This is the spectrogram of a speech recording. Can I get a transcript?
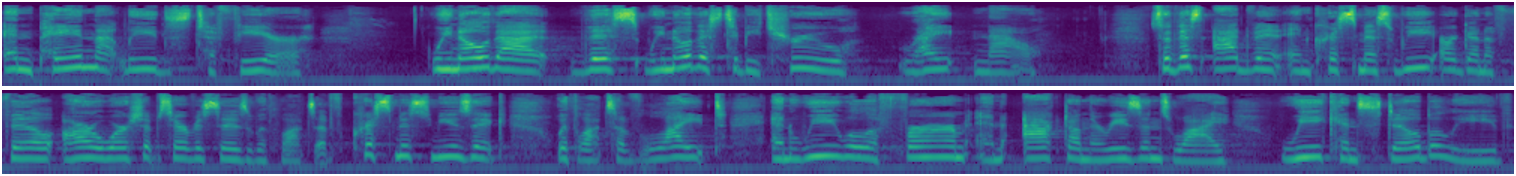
and pain that leads to fear. We know that this, we know this to be true right now. So, this Advent and Christmas, we are going to fill our worship services with lots of Christmas music, with lots of light, and we will affirm and act on the reasons why we can still believe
